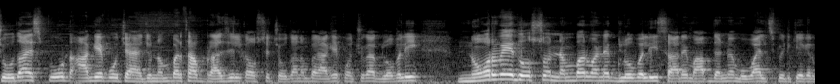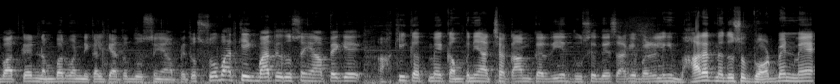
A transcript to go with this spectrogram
चौदह स्पोर्ट आगे पहुँचा है। जो नंबर था ब्राज़ील का, उससे चौदह नंबर आगे पहुँच चुका है ग्लोबली नॉर्वे दोस्तों नंबर वन है ग्लोबली सारे मापदंड में। मोबाइल स्पीड की अगर बात करें नंबर वन निकल के आता है दोस्तों यहाँ पे। तो सो बात की एक बात है दोस्तों यहाँ पे कि हकीकत में कंपनियाँ अच्छा काम कर रही है, दूसरे देश आगे बढ़ रहे लेकिन भारत में दोस्तों ब्रॉडबैंड में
